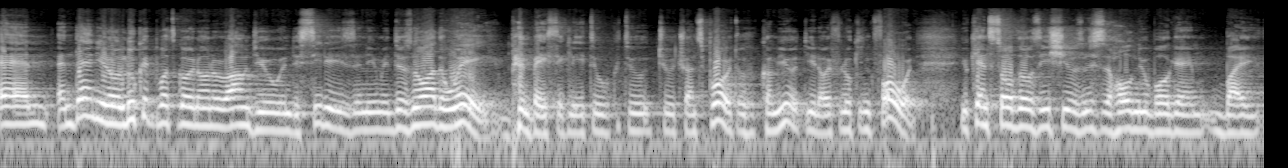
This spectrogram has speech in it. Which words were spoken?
And, and then, you know, look at what's going on around you in the cities, and I mean, there's no other way, basically, to, to, to transport, to commute, you know, if looking forward. You can't solve those issues, and this is a whole new ball game by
